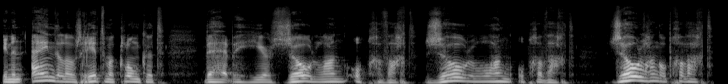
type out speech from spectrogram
In een eindeloos ritme klonk het: We hebben hier zo lang op gewacht, zo lang op gewacht, zo lang op gewacht.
